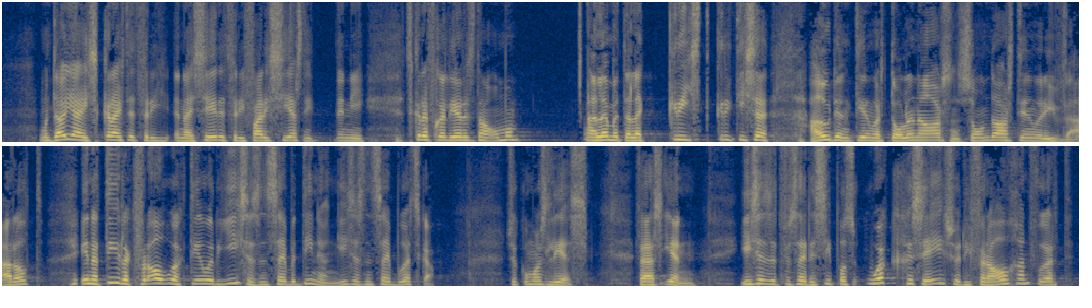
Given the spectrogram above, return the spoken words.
Onthou jy hy skryf dit vir die en hy sê dit vir die fariseërs nie in die skrifgeleerdes daar om hom. Hulle met hulle kritiese houding teenoor tollenaars en sondaars teenoor die wêreld en natuurlik veral ook teenoor Jesus en sy bediening, Jesus en sy boodskap. So kom ons lees. Vers 1. Jesus het vir sy disippels ook gesê, so die verhaal gaan voort.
